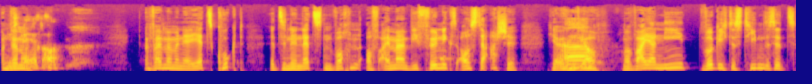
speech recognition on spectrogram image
Und wenn, man, ja und weil, wenn man ja jetzt guckt, jetzt in den letzten Wochen, auf einmal wie Phönix aus der Asche. Ja, irgendwie ah. auch. Man war ja nie wirklich das Team, das jetzt,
